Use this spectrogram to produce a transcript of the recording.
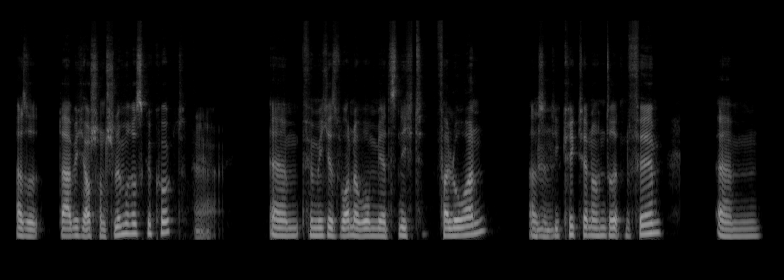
Also, da habe ich auch schon Schlimmeres geguckt. Ja. Ähm, für mich ist Wonder Woman jetzt nicht verloren. Also, die Mhm. kriegt ja noch 'n 3. Film. Ähm,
